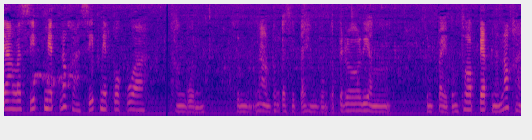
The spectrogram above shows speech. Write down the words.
ย่างละสิบเม็ดเนาะค่ะสิบเม็ดกลัวาๆข้างบนขึ้นน้ำเพิ่นก็สิไปข้างบนก็ไปรอเลี้ยง ขึ้นไปตรงทอแป๊บนั่นเนาะค่ะ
